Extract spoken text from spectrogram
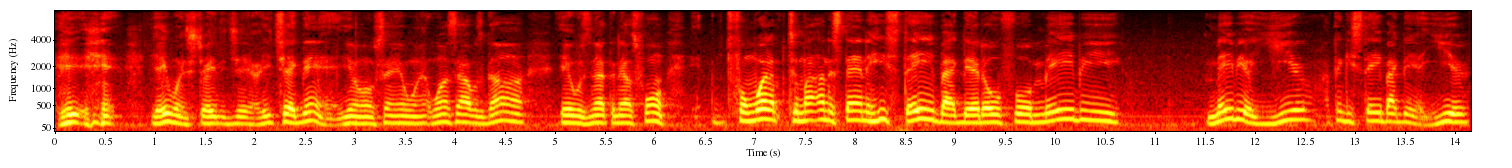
He, he, yeah, he went straight to jail. He checked in. You know what I'm saying? When once I was gone, it was nothing else for him. From what to my understanding, he stayed back there though for maybe maybe a year. I think he stayed back there a year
